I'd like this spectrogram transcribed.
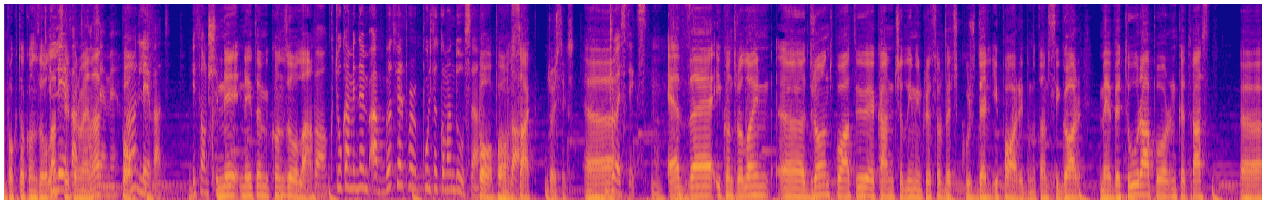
Apo këto konzolat që përmendët? Po, ah, levat. i thonë shqip. Ne ne i themi konzola. Po, këtu kam ndërmend a bëhet fjalë për pultet komanduese. Po, po, po. sakt. Joysticks. Ë uh, joysticks. Hmm. Edhe i kontrollojnë uh, dronët, po aty e kanë qëllimin kryesor veç kush del i pari, domethënë si garë me vetura, por në këtë rast ë uh,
